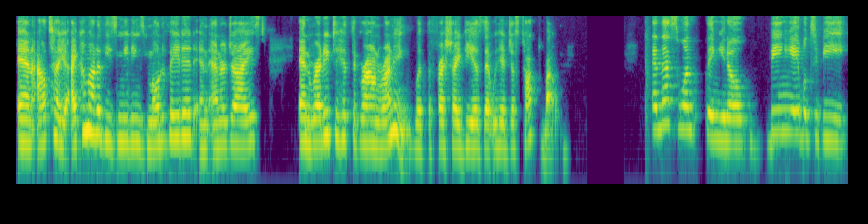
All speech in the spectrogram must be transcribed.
And I'll tell you, I come out of these meetings motivated and energized and ready to hit the ground running with the fresh ideas that we had just talked about and that's one thing you know being able to be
